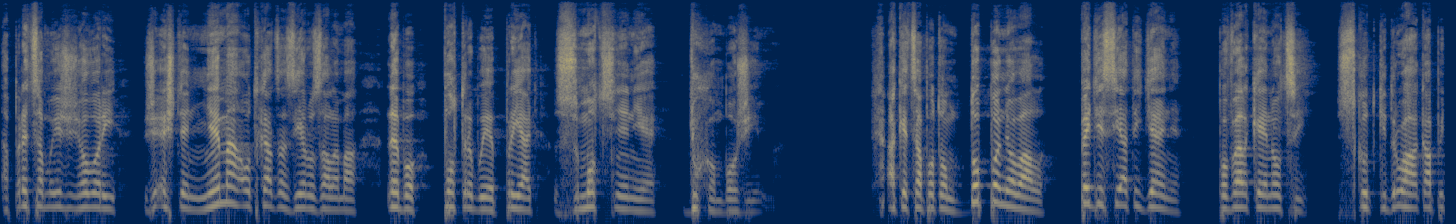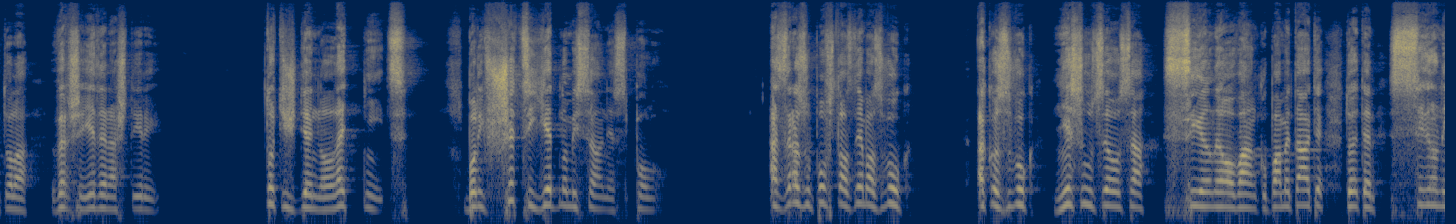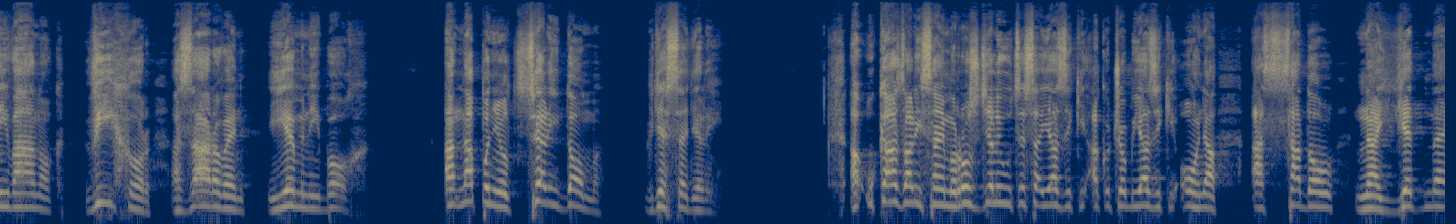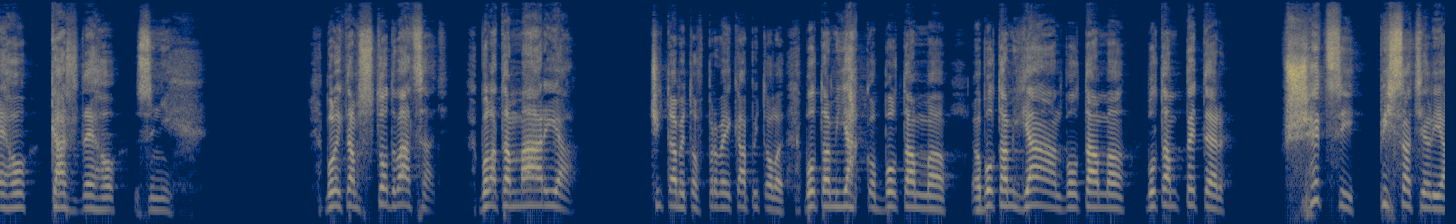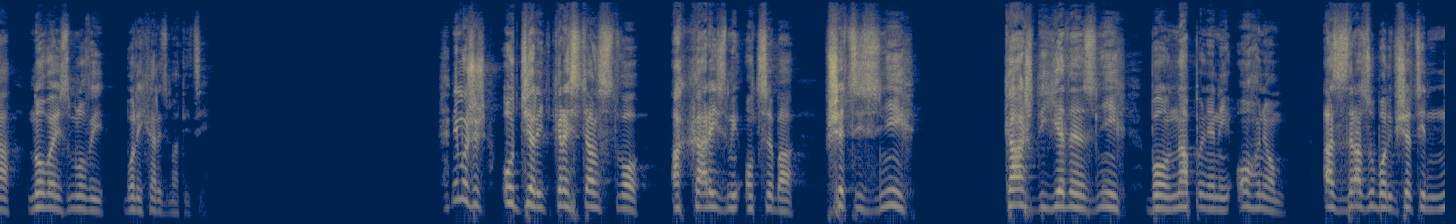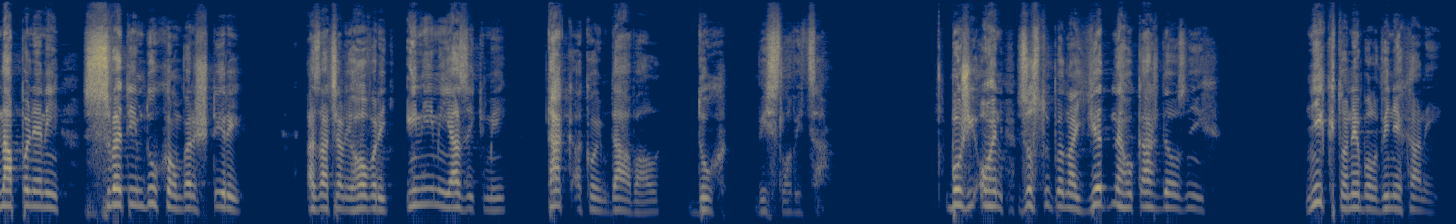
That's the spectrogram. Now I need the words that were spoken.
A predsa mu Ježiš hovorí, že ešte nemá odchádzať z Jeruzalema, lebo potrebuje prijať zmocnenie duchom Božím. A keď sa potom doplňoval 50. deň po Veľkej noci, skutky 2. kapitola, verše 1 a 4. Totiž deň letníc. Boli všetci jednomyselne spolu. A zrazu povstal z neba zvuk, ako zvuk nesúceho sa silného vánku. Pamätáte? To je ten silný vánok, výchor a zároveň jemný boh. A naplnil celý dom, kde sedeli. A ukázali sa im rozdelujúce sa jazyky, ako čo by jazyky ohňa a sadol na jedného každého z nich. Boli tam 120. Bola tam Mária. Čítame to v prvej kapitole. Bol tam Jakob, bol tam, bol tam Ján, bol tam, bol tam Peter. Všetci písatelia Novej zmluvy boli charizmatici. Nemôžeš oddeliť kresťanstvo a charizmy od seba. Všetci z nich, každý jeden z nich bol naplnený ohňom a zrazu boli všetci naplnení Svetým duchom, verš 4. A začali hovoriť inými jazykmi, tak ako im dával duch vysloviť sa. Boží oheň zostúpil na jedného každého z nich. Nikto nebol vynechaný.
